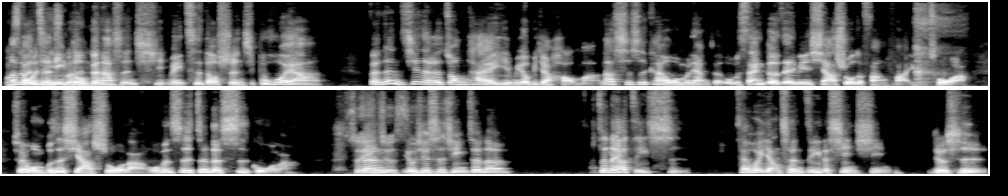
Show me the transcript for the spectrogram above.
啊，反正你都跟他生气，每次都生气，不会啊。反正现在的状态也没有比较好嘛。那试试看，我们两个，我们三个在那边瞎说的方法有错啊？所以我们不是瞎说啦，我们是真的试过啦。所以就是、但有些事情真的真的要自己试，才会养成自己的信心。就是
